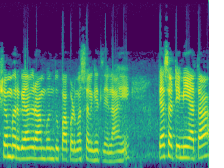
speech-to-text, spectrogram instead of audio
शंभर ग्रॅम रामबंधू पापड मसाला घेतलेला आहे. त्यासाठी मी आता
